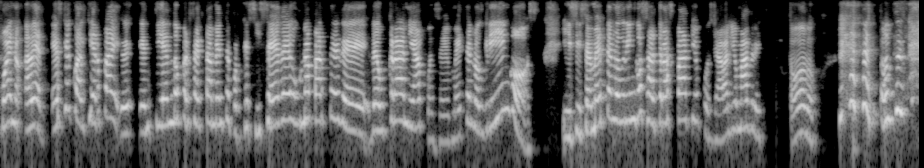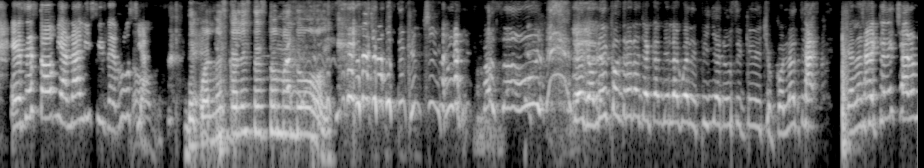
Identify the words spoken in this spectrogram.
Bueno, a ver, es que cualquier país, eh, entiendo perfectamente, porque si cede una parte de, Ucrania, pues se meten los gringos. Y si se meten los gringos al traspatio, pues ya valió madre, todo. Entonces, ese es todo mi análisis de Rusia. ¿De cuál mezcal estás tomando hoy? ¿Qué chingo pasa hoy? Gabriel Contreras ya cambió el agua de piña, no sé qué, de chocolate. ¿Sabe qué le echaron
